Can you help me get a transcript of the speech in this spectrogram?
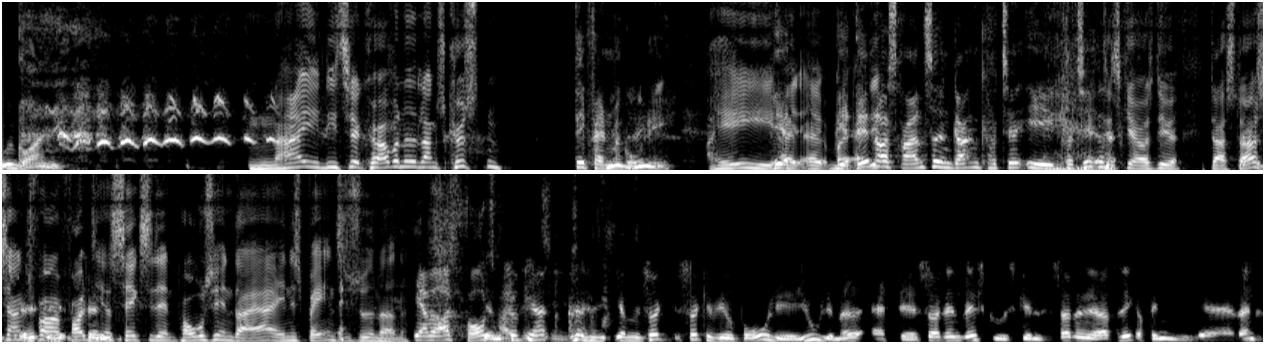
uden beregning. Nej, lige til at køre op og ned langs kysten. Det er fandme en god idé. Hey, Bliver, er, er, bliver er den det- også renset en gang i, kvarter, i kvarteret? Ja, det skal jeg også lige Der er større chance for, at folk de har sex i den Porsche, end der er inde i Spanien til sydenaderne. Jeg vil også Jamen, så, foretrække det, jamen så, så kan vi jo berolige Julie med, at øh, så er den væskeudskillelse, så er den i hvert fald ikke at finde i øh, vandet.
